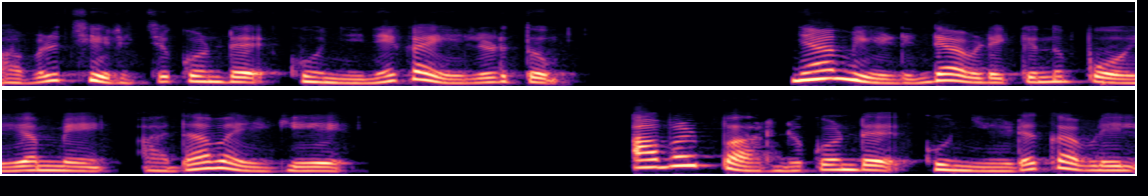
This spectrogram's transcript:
അവൾ ചിരിച്ചുകൊണ്ട് കുഞ്ഞിനെ കയ്യിലെടുത്തു. ഞാൻ വീടിന്റെ അവിടേക്കൊന്ന് പോയമ്മേ അതാ വൈകിയേ. അവൾ പറഞ്ഞുകൊണ്ട് കുഞ്ഞിയുടെ കവിളിൽ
